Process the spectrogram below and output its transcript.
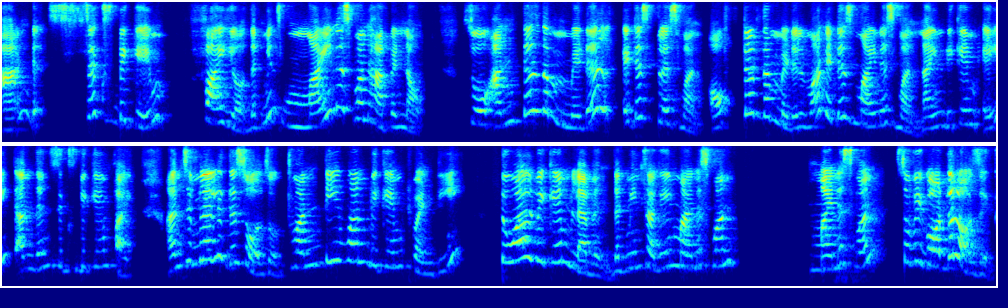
and 6 became 5 here. That means minus 1 happened now. So until the middle, it is plus 1. After the middle one, it is minus 1. 9 became 8 and then 6 became 5. And similarly, this also. 21 became 20. 12 became 11. That means again minus 1 minus 1. So we got the logic.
